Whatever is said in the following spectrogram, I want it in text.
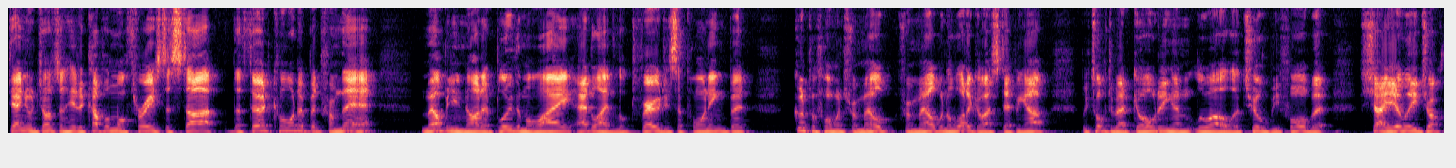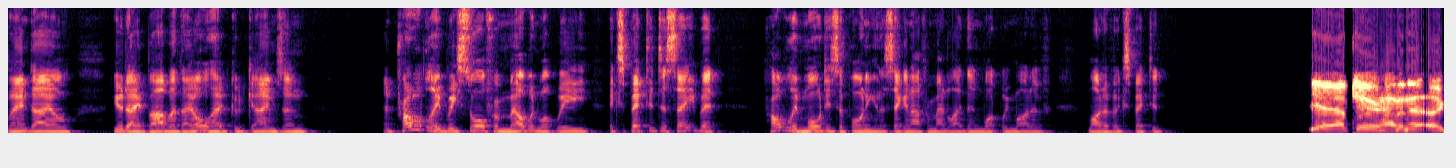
Daniel Johnson hit a couple more threes to start the third quarter, but from there, Melbourne United blew them away. Adelaide looked very disappointing, but good performance from Mel- from Melbourne. A lot of guys stepping up. We talked about Goulding and Lual-Acuil before, but Shea Jock Landale, Yudai Baba, they all had good games, and and probably we saw from Melbourne what we expected to see, but probably more disappointing in the second half from Adelaide than what we might have might have expected. Yeah, after having a, a,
